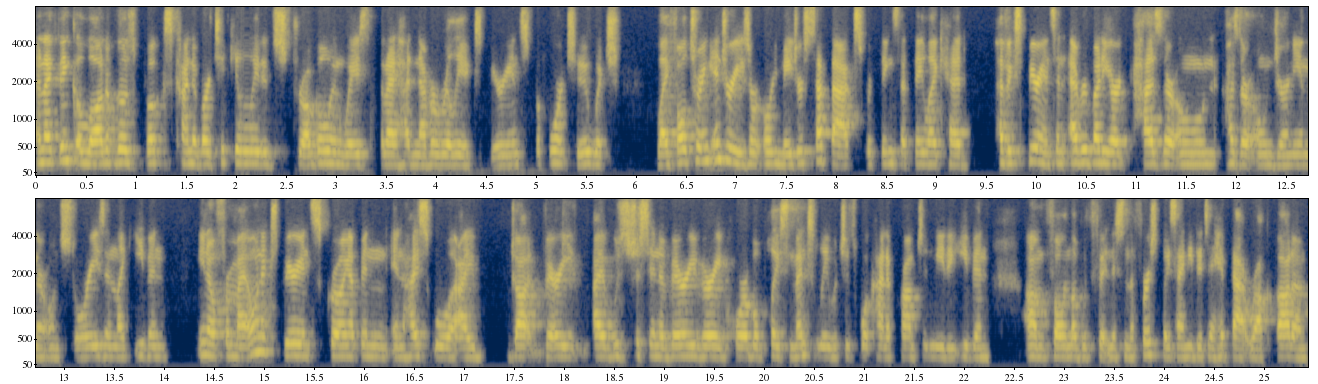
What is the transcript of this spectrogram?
and i think a lot of those books kind of articulated struggle in ways that i had never really experienced before too which life altering injuries or, or major setbacks for things that they like had have experienced. And everybody are, has their own has their own journey and their own stories. And like even you know from my own experience growing up in in high school i got very i was just in a very very horrible place mentally which is what kind of prompted me to even um, fall in love with fitness in the first place. I needed to hit that rock bottom.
